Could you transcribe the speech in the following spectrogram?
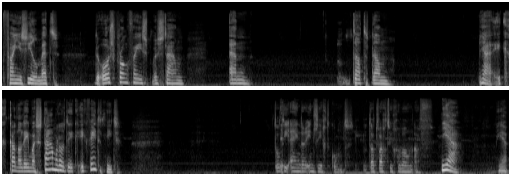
van je ziel met de oorsprong van je bestaan. En dat dan ja, ik kan alleen maar stamelen, want ik, ik weet het niet. Tot die einde in zicht komt. Dat wacht u gewoon af. Ja, ja.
